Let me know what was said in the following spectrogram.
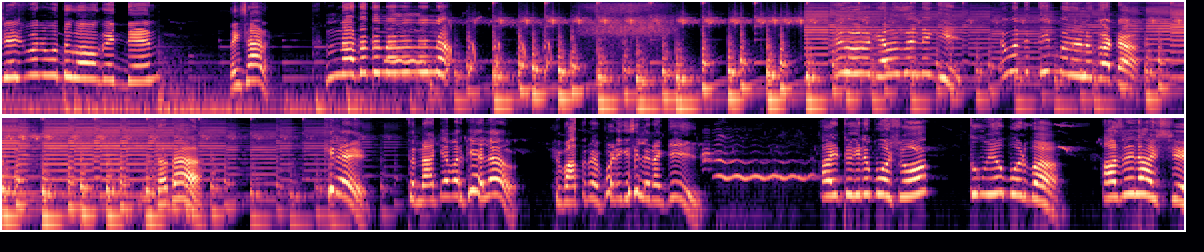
শেষবারের মতো ক্ষমা করে দেন। দেখ স্যার না দাদা না না না। না খেলা যায় নাকি? এবার তিনবার হলো কাটা। দাদা কিরে? তোর নাকে আবার কি হলো? বাথরুমে পড়ে গেছিলে নাকি? আর একটু কিনে বসো তুমিও পড়বা। আজরাইল আসছে।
